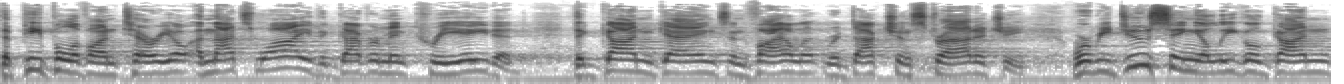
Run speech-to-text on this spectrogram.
the people of Ontario, and that's why the government created the Gun, Gangs and Violent Reduction Strategy. We're reducing illegal gun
